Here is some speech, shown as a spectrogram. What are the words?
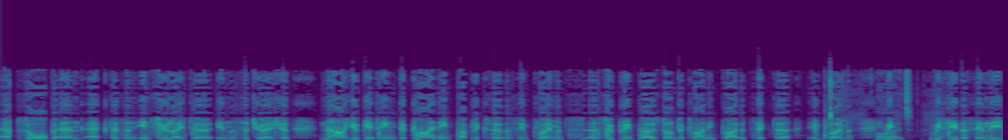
absorb and act as an insulator in the situation. Now you're getting declining public service employment uh, superimposed on declining private sector employment. All we, right. we see this in the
